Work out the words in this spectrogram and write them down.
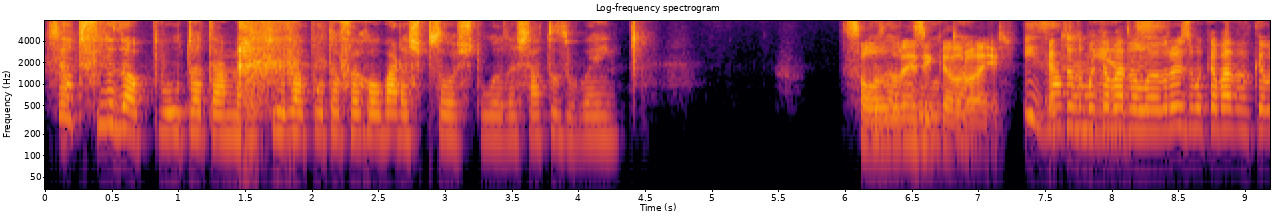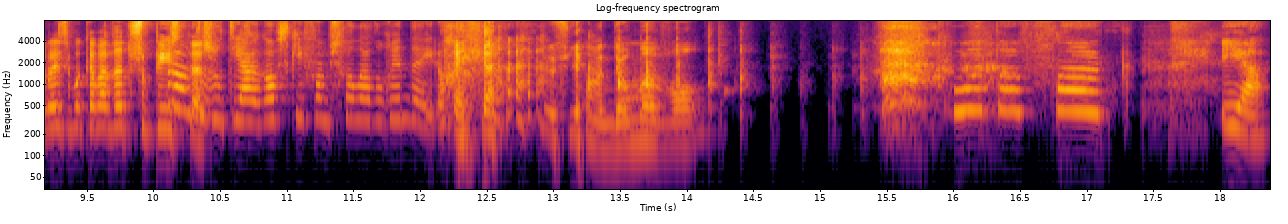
Se é outro filho da puta também, filho da puta foi roubar as pessoas todas, está tudo bem. Da ladrões e cabrões. É tudo uma Exatamente. camada de ladrões, uma camada de cabrões e uma camada de Pronto, chupistas. do Tiagovski fomos falar do rendeiro. yeah, deu uma volta. What the fuck? Yeah.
